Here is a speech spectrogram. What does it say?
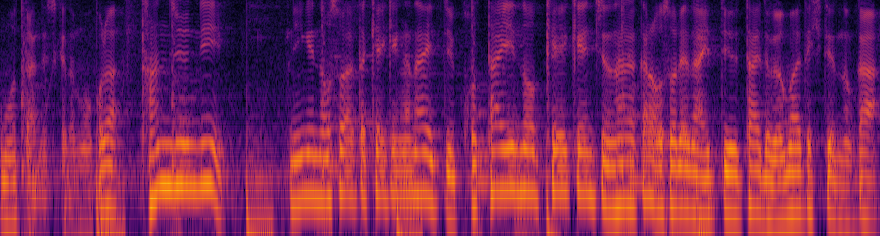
思ったんですけどもこれは単純に人間に襲われた経験がないっていう個体の経験値の中から恐れないっていう態度が生まれてきてるのか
